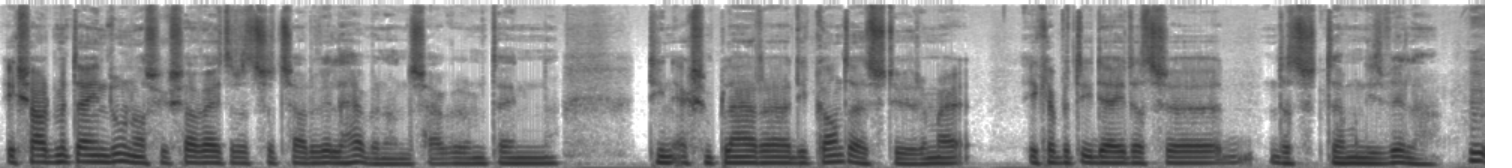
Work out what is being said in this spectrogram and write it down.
Ik zou het meteen doen als ik zou weten dat ze het zouden willen hebben. Dan zou ik er meteen tien exemplaren die kant uitsturen. Maar ik heb het idee dat ze, dat ze het helemaal niet willen. Hm.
